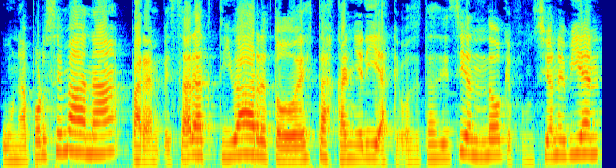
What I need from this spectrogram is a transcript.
una por semana para empezar a activar todas estas cañerías que vos estás diciendo, que funcione bien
